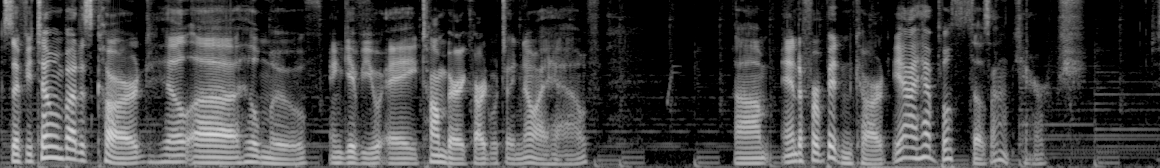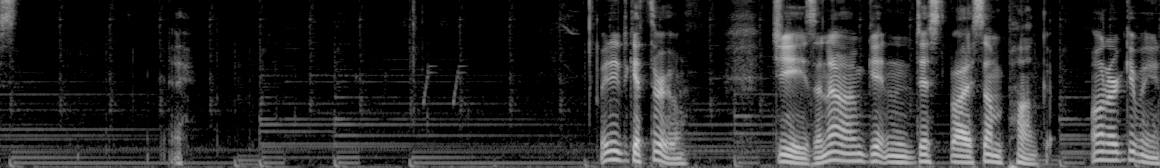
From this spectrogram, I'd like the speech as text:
So if you tell him about his card, he'll uh he'll move and give you a Tomberry card, which I know I have. Um, and a forbidden card. Yeah, I have both of those. I don't care. Just eh. We need to get through. Jeez, and now I'm getting dissed by some punk. Owner, give me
